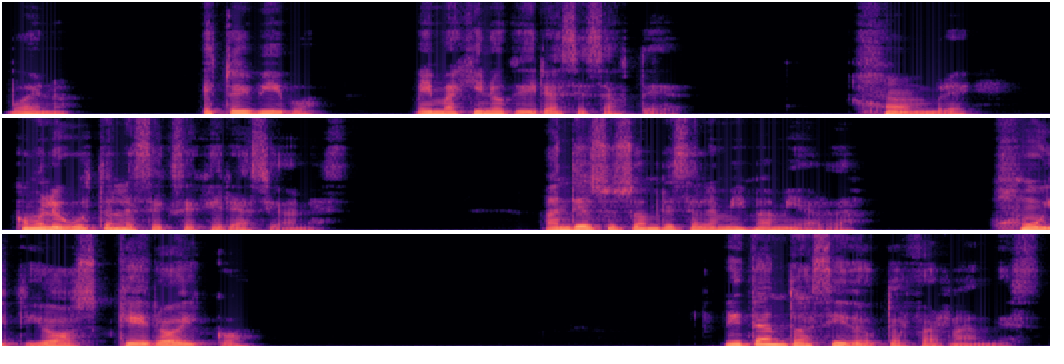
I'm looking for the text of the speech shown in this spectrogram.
Bueno, estoy vivo. Me imagino que gracias a usted. Hombre, ¿cómo le gustan las exageraciones? Mandé a sus hombres a la misma mierda. ¡Uy, Dios! ¡Qué heroico! Ni tanto así, doctor Fernández.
